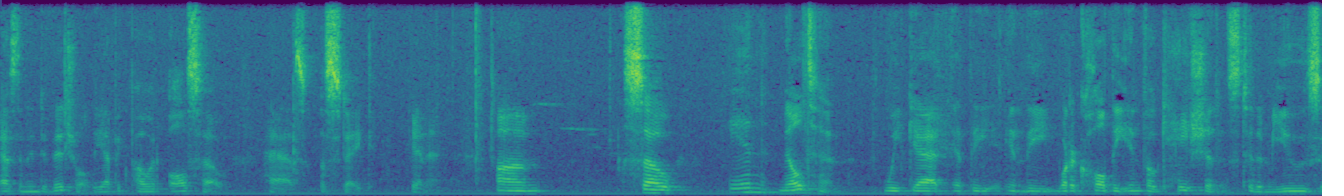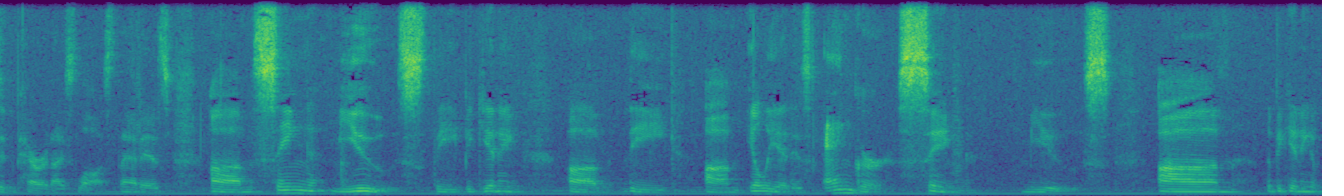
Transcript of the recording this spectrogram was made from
as an individual. The epic poet also has a stake in it. Um, so in Milton, we get at the in the what are called the invocations to the muse in Paradise Lost. That is, um, sing muse. The beginning of the um, Iliad is anger, sing muse. Um, the beginning of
